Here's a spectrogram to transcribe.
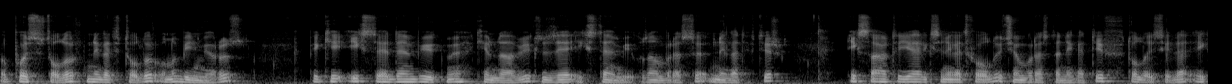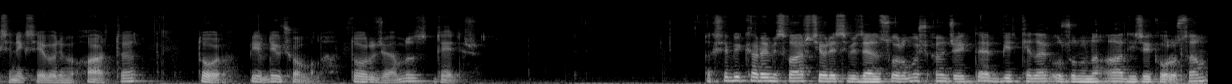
bu pozitif olur, negatif olur. Onu bilmiyoruz. Peki x z'den büyük mü? Kim daha büyük? z x'ten büyük. O zaman burası negatiftir. x artı y her ikisi negatif olduğu için burası da negatif. Dolayısıyla x'in eksiye bölümü artı doğru. 1 ile 3 olmalı. Doğru cevabımız D'dir. Arkadaşlar bir karemiz var. Çevresi bizden sorulmuş. Öncelikle bir kenar uzunluğuna A diyecek olursam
